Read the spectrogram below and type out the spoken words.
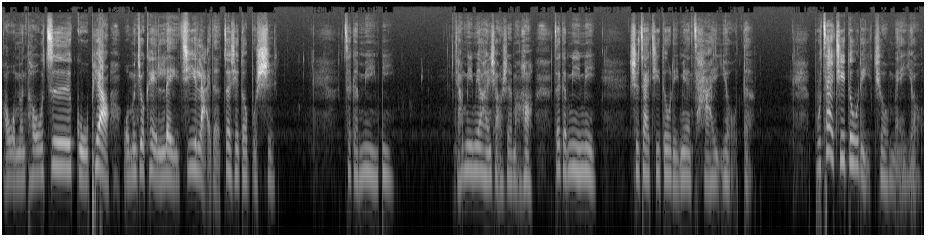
啊，我们投资股票，我们就可以累积来的，这些都不是。这个秘密，讲秘密要很小声嘛，哈。这个秘密是在基督里面才有的，不在基督里就没有。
